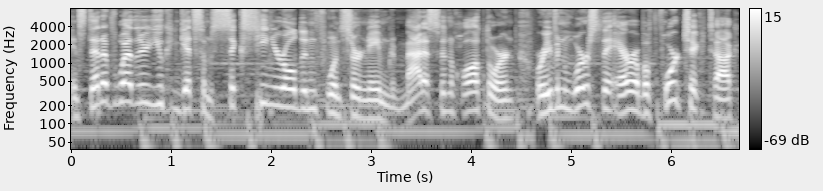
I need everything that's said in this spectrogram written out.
instead of whether you can get some 16 year old influencer named Madison Hawthorne, or even worse, the era before TikTok,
